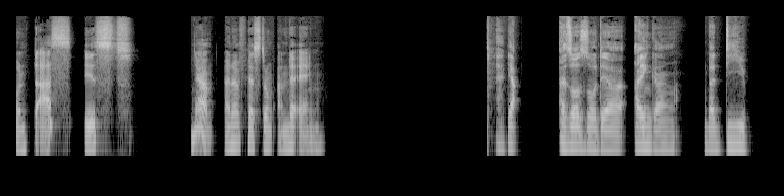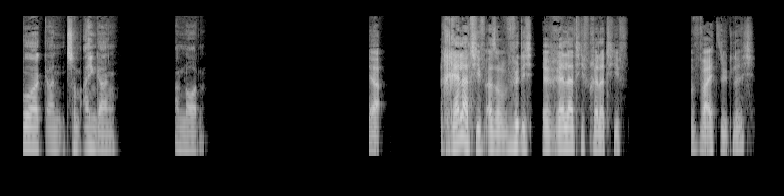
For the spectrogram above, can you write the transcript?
Und das ist ja eine Festung an der Eng. Also so der Eingang oder die Burg an, zum Eingang am Norden. Ja. Relativ, also wirklich relativ, relativ weit südlich.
